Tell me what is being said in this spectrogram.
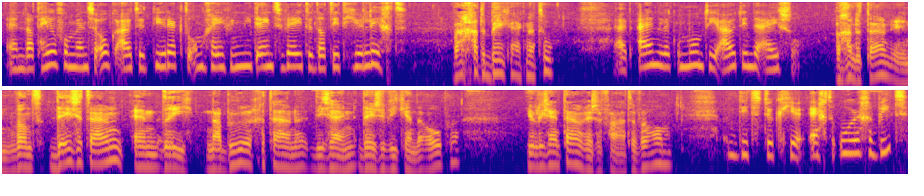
En dat heel veel mensen ook uit de directe omgeving niet eens weten dat dit hier ligt. Waar gaat de beek eigenlijk naartoe? Uiteindelijk mondt hij uit in de IJssel. We gaan de tuin in, want deze tuin en drie naburige tuinen... die zijn deze weekenden open. Jullie zijn tuinreservaten. Waarom? Dit stukje echt oergebied.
